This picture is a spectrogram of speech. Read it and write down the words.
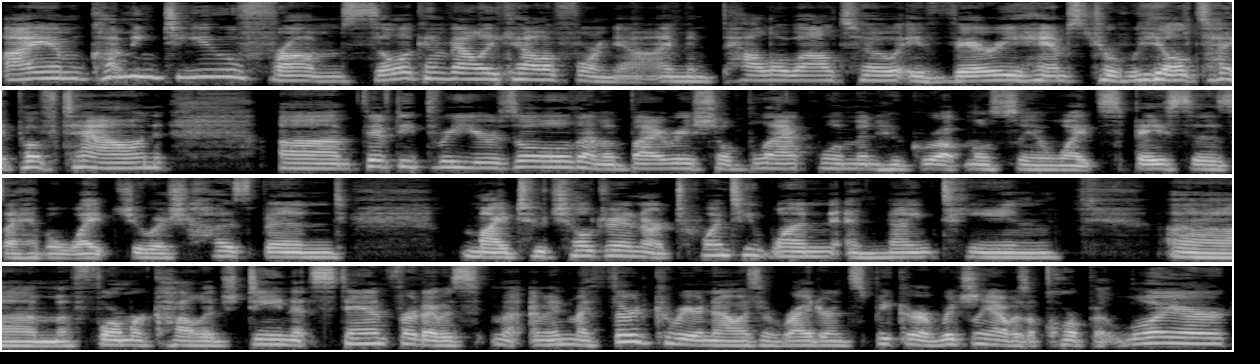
I am coming to you from Silicon Valley, California. I'm in Palo Alto, a very hamster wheel type of town. Um, 53 years old. I'm a biracial black woman who grew up mostly in white spaces. I have a white Jewish husband. My two children are 21 and 19. Um, former college dean at Stanford. I was I'm in my third career now as a writer and speaker. Originally, I was a corporate lawyer.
